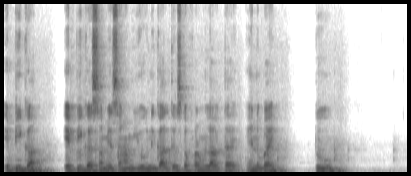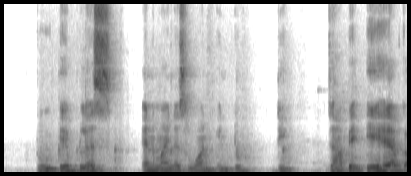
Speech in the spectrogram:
एपी का एपी का समेसन हम योग निकालते हैं, उसका फॉर्मूला होता है N by two two A plus N minus one into D जहाँ पे ए है आपका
